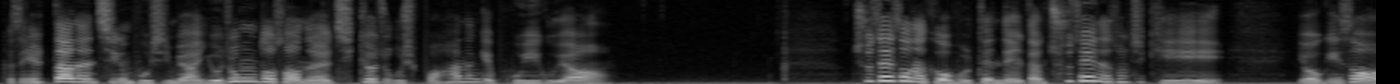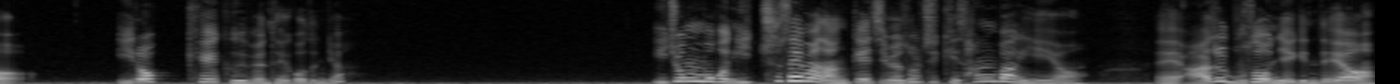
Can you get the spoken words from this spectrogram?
그래서 일단은 지금 보시면 요 정도 선을 지켜주고 싶어 하는 게 보이고요. 추세선은 그거 볼 텐데 일단 추세는 솔직히 여기서 이렇게 그으면 되거든요. 이 종목은 이 추세만 안 깨지면 솔직히 상방이에요. 예, 아주 무서운 얘긴데요.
